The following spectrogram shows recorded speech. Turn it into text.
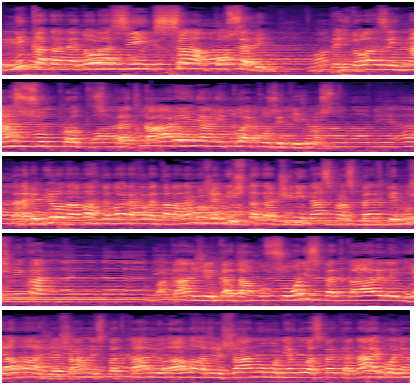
nikada ne dolazi sam po sebi, već dolazi nasuprot spetkarenja i to je pozitivnost. Da ne bi bilo da Allah te baraka vetala ne može ništa da čini naspram spretke mušnika, Pa kaže, kada su oni spretkarili i Allah Žešanu je spretkario, Allah Žešanu, njegova spetka najbolja.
